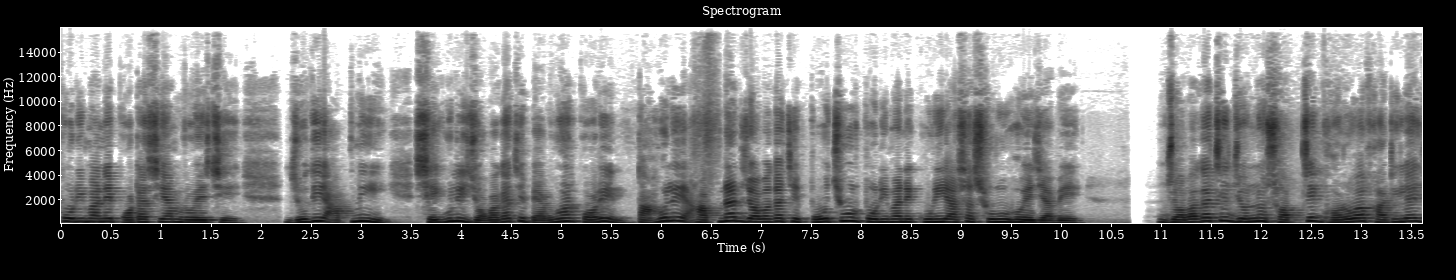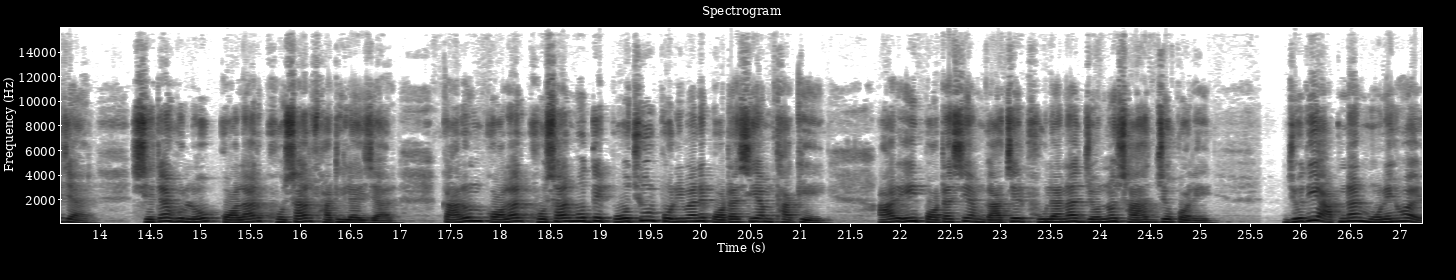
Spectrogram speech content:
পরিমাণে পটাশিয়াম রয়েছে। যদি আপনি সেগুলি জবা গাছে ব্যবহার করেন, তাহলে আপনার জবা গাছে প্রচুর পরিমাণে কুড়ি আসা শুরু হয়ে যাবে। জবা গাছের জন্য সবচেয়ে ঘরোয়া ফার্টিলাইজার সেটা হলো কলার খোসার ফার্টিলাইজার। কারণ কলার খোসার মধ্যে প্রচুর পরিমাণে পটাশিয়াম থাকে। আর এই পটাশিয়াম গাছের ফুল আনার জন্য সাহায্য করে। যদি আপনার মনে হয়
